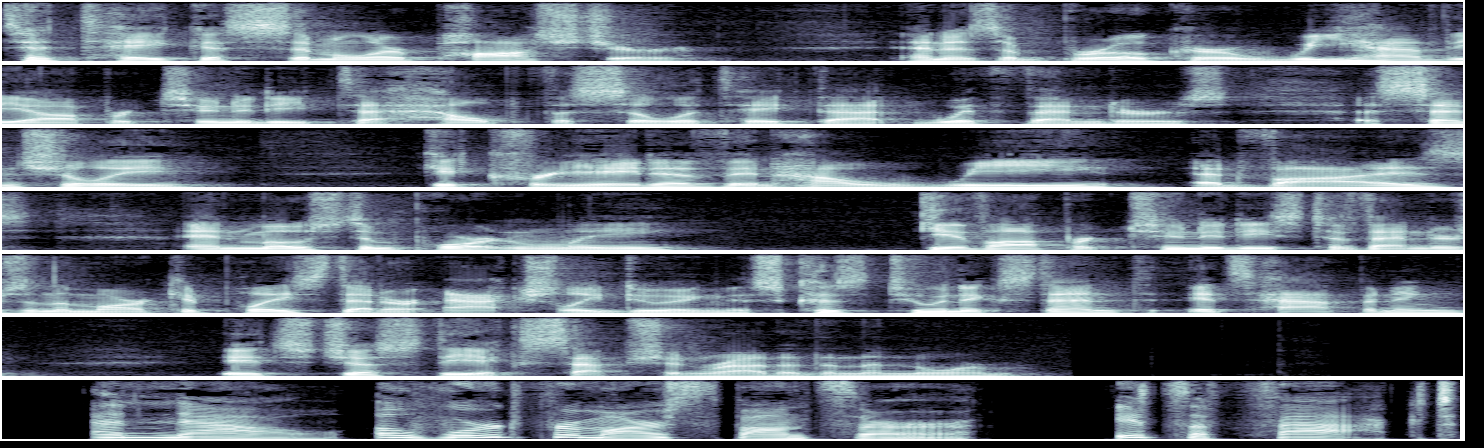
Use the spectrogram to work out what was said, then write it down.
to take a similar posture. And as a broker, we have the opportunity to help facilitate that with vendors, essentially get creative in how we advise, and most importantly, give opportunities to vendors in the marketplace that are actually doing this. Because to an extent, it's happening. It's just the exception rather than the norm. And now, a word from our sponsor. It's a fact.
